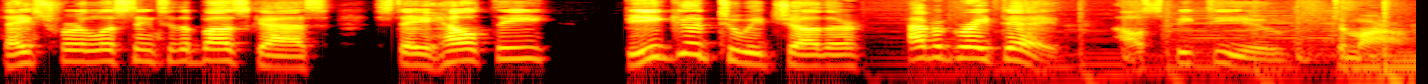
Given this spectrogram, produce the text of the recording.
Thanks for listening to the buzzcast. Stay healthy, be good to each other. Have a great day. I'll speak to you tomorrow.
